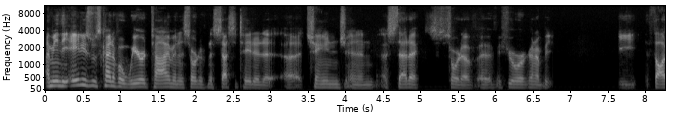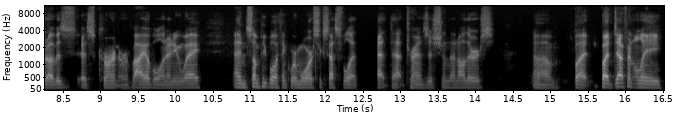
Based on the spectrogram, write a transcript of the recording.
i mean the 80s was kind of a weird time and it sort of necessitated a, a change in aesthetic sort of uh, if you were going to be, be thought of as as current or viable in any way. And some people i think were more successful at at that transition than others. Um, but but definitely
